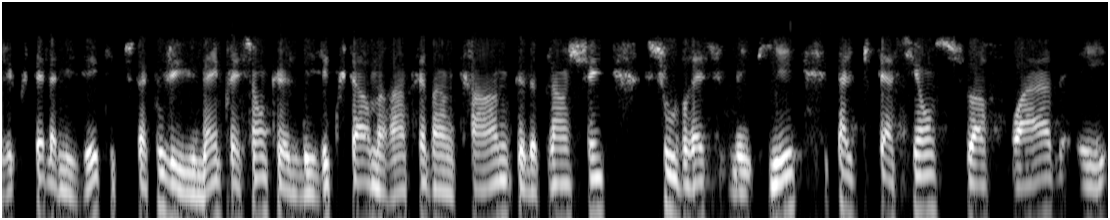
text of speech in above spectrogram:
j'écoutais de la musique et tout à coup, j'ai eu l'impression que les écouteurs me rentraient dans le crâne, que le plancher s'ouvrait sous mes pieds, palpitations, sueur froide et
